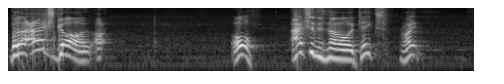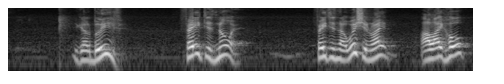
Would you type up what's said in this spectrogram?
But I ask God. Oh, action is not all it takes, right? You got to believe. Faith is knowing. Faith is not wishing, right? I like hope.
